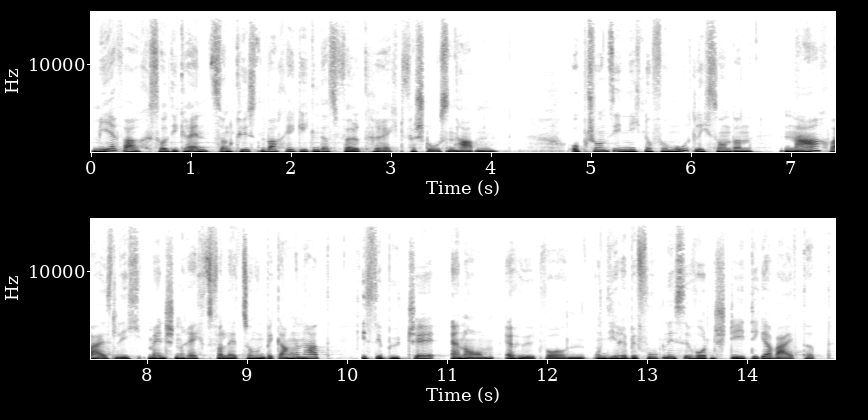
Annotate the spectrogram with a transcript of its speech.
Mehrfach soll die Grenz- und Küstenwache gegen das Völkerrecht verstoßen haben. Obschon sie nicht nur vermutlich, sondern nachweislich Menschenrechtsverletzungen begangen hat, ist ihr Budget enorm erhöht worden und ihre Befugnisse wurden stetig erweitert.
